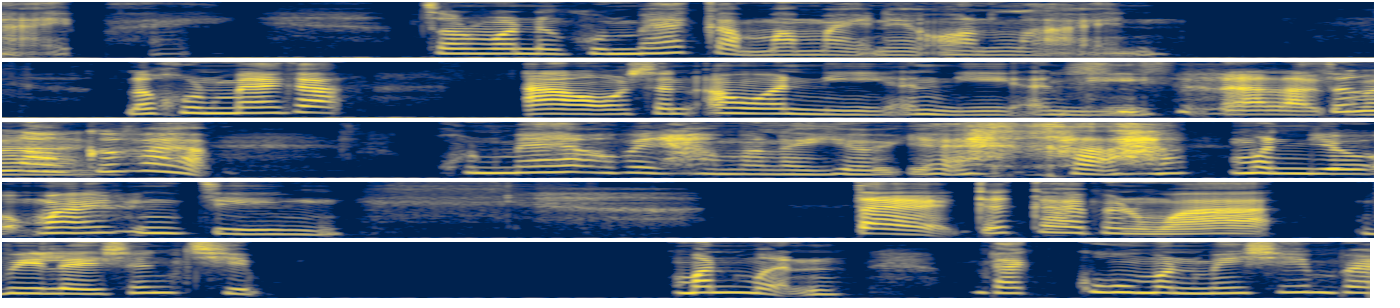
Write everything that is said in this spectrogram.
หายไป จนวันหนึ่งคุณแม่กลับมาใหม่ในออนไลน์ แล้วคุณแม่ก็ เอาฉันเอาอันนี้อันนี้อันนี้น่ารักซึ่งมากเราก็แบบ คุณแม่เอาไปทำอะไรเยอะแยะค่ะ มันเยอะมากจริง ๆ แต่ก็กลายเป็นว่า relationship มันเหมือนแบ็กกูมันไม่ใช่แบร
